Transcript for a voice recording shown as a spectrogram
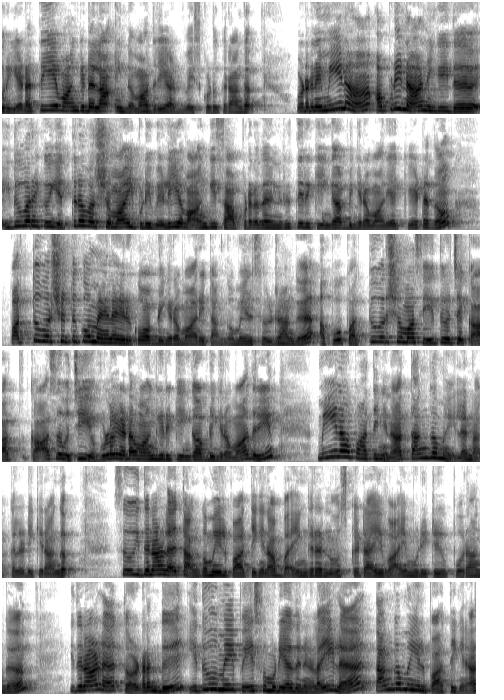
ஒரு இடத்தையே வாங்கிடலாம் இந்த மாதிரி அட்வைஸ் கொடுக்குறாங்க. உடனே மீனா அப்படின்னா நீங்கள் இதை இது வரைக்கும் எத்தனை வருஷமாக இப்படி வெளியே வாங்கி சாப்பிட்றத நிறுத்திருக்கீங்க? அப்படிங்கிற மாதிரியா கேட்டதும் பத்து வருஷத்துக்கும் மேலே இருக்கும் அப்படிங்கிற மாதிரி தங்கமயில் சொல்கிறாங்க அப்போது பத்து வருஷமாக சேர்த்து வச்ச கா காசை வச்சு எவ்வளோ இடம் வாங்கியிருக்கீங்க? அப்படிங்கிற மாதிரி மீனா பார்த்தீங்கன்னா தங்கமயில நக்கல் அடிக்கிறாங்க. ஸோ இதனால் தங்கமயில் பார்த்தீங்கன்னா பயங்கர நோஸ்கட் ஆகி வாய மூடிட்டு போகிறாங்க இதனால் தொடர்ந்து எதுவுமே பேச முடியாத நிலையில் தங்கமயில் பார்த்தீங்கன்னா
